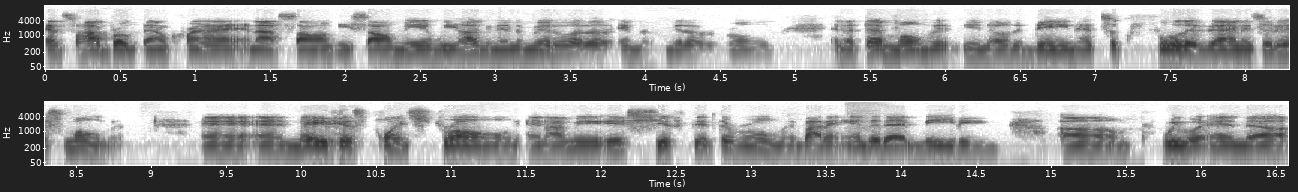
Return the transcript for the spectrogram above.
and so I broke down crying and I saw him, he saw me, and we hugging in the middle of the in the middle of the room. And at that moment, you know, the dean had took full advantage of this moment and, and made his point strong. And I mean, it shifted the room. And by the end of that meeting, um, we were in uh,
